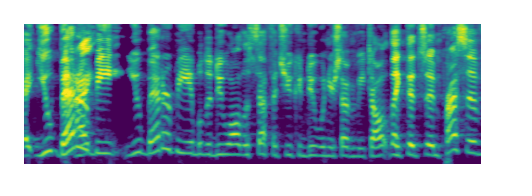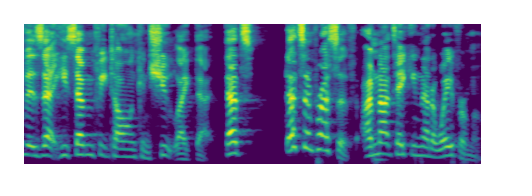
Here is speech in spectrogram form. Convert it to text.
Uh, You better I- be you better be able to do all the stuff that you can do when you're seven feet tall. Like that's impressive is that he's seven feet tall and can shoot like that. That's that's impressive. I'm not taking that away from him.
